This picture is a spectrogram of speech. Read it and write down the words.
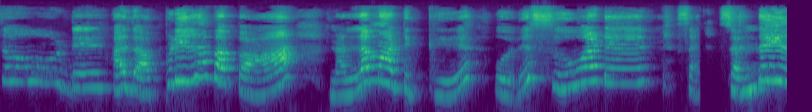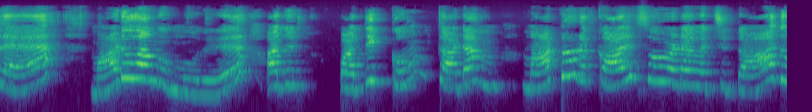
சூடு அது அப்படி இல்ல பாப்பா நல்ல மாட்டுக்கு ஒரு சுவடு. ச- சந்தையில மாடு வாங்கும் போது அது பதிக்கும் தடம் மாட்டோட கால் சுவட வச்சுதான் அது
